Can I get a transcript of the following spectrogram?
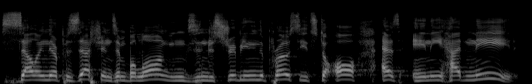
selling their possessions and belongings and distributing the proceeds to all as any had need.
